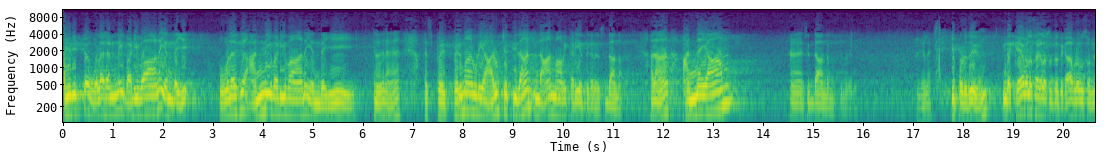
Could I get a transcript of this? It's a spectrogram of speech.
சீரிட்ட உலகன்னை வடிவான எந்தையே உலகு அன்னை வடிவான எந்தையே பெருமானுடைய அருட்சக்தி தான் இந்த ஆன்மாவை கரையேற்றுகிறது சித்தாந்தம். அதான் அன்னையாம் சித்தாந்தம் முதலே இப்பொழுது இந்த கேவல சகல சுத்தத்துக்காக அவ்வளவு சொன்ன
